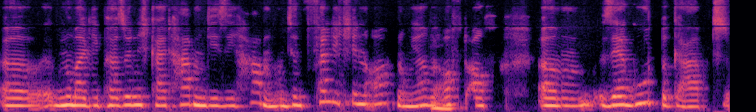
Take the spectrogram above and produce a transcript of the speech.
äh, nur mal die Persönlichkeit haben, die sie haben und sind völlig in Ordnung, ja, mhm. oft auch ähm, sehr gut begabt,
